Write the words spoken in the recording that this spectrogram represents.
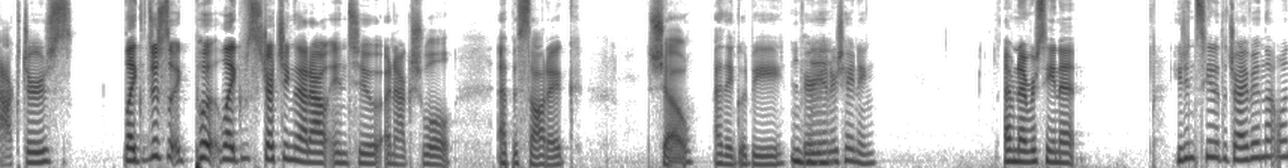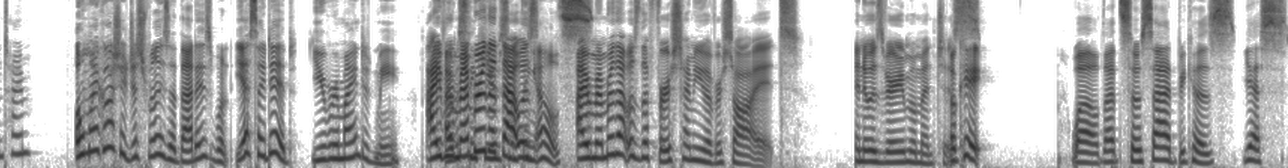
actors. Like just like put like stretching that out into an actual episodic show, I think would be very Mhm. entertaining. I've never seen it. You didn't see it at the drive-in that one time? Oh my gosh, I just realized that that is what. Yes, I did. You reminded me. I remember thinking that that was else. I remember that was the first time you ever saw it. And it was very momentous. Okay. Wow, that's so sad because yes,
